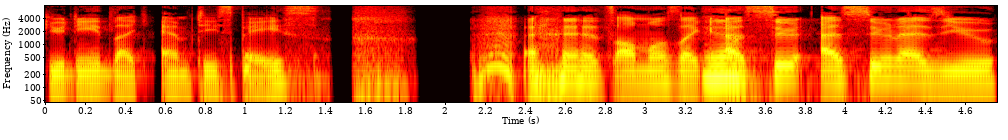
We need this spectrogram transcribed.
you need like empty space. and it's almost like Yeah. as soon as soon as you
